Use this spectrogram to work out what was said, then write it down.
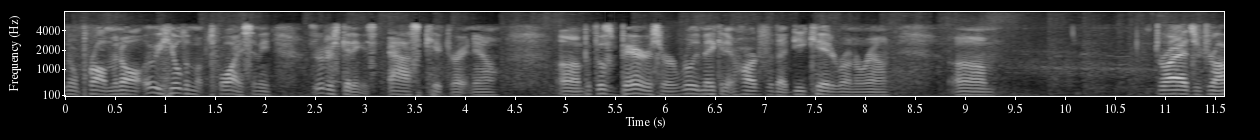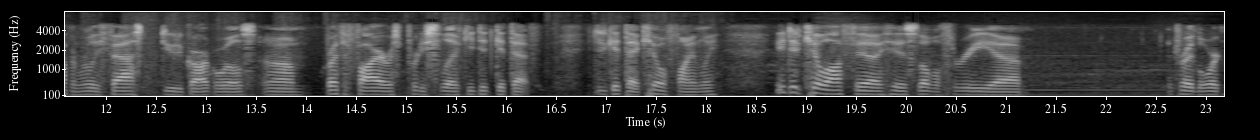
no problem at all. Oh, he healed him up twice. I mean, Azurda's getting his ass kicked right now. Um, but those bears are really making it hard for that DK to run around. Um, Dryads are dropping really fast due to gargoyles. Um, Breath of Fire was pretty slick. He did get that. He did get that kill finally. He did kill off uh, his level three uh, Dreadlord.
